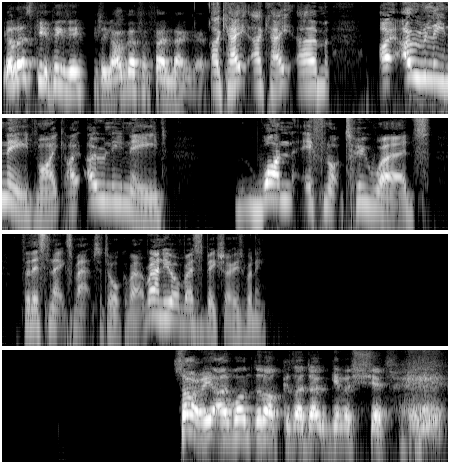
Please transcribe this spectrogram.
yeah, let's keep things interesting. I'll go for Fandango. Okay, okay. Um, I only need Mike. I only need one, if not two, words for this next match to talk about. Randy Orton versus Big Show. Who's winning? Sorry, I wandered off because I don't give a shit.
